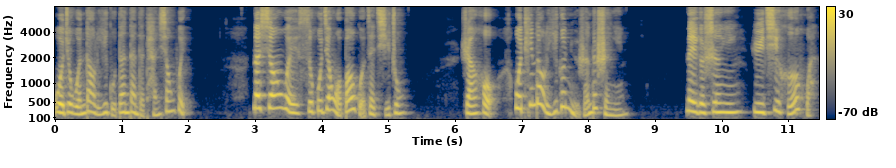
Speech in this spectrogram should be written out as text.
我就闻到了一股淡淡的檀香味，那香味似乎将我包裹在其中。然后我听到了一个女人的声音，那个声音语气和缓，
